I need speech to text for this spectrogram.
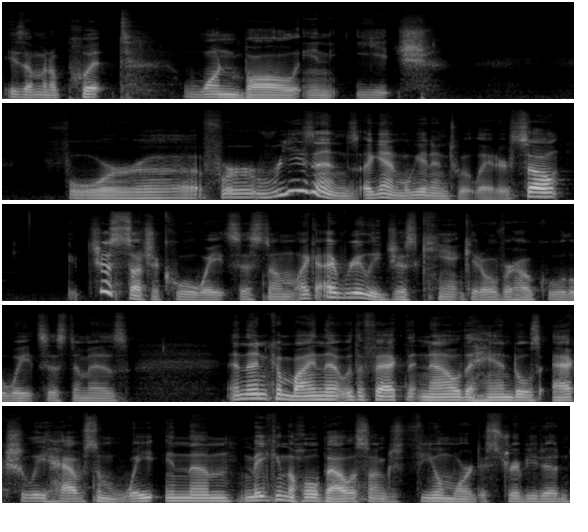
is I'm going to put one ball in each for uh, for reasons. Again, we'll get into it later. So, just such a cool weight system. Like, I really just can't get over how cool the weight system is. And then combine that with the fact that now the handles actually have some weight in them, making the whole balisong just feel more distributed.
